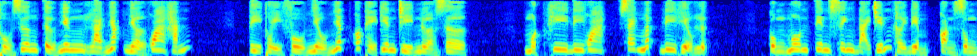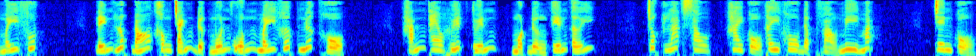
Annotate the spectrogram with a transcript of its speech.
Thủ Dương tử nhưng là nhắc nhở qua hắn. Tỷ thủy phù nhiều nhất có thể kiên trì nửa giờ. Một khi đi qua, sẽ mất đi hiệu lực. Cùng môn tiên sinh đại chiến thời điểm còn dùng mấy phút. Đến lúc đó không tránh được muốn uống mấy hớp nước hồ. Hắn theo huyết tuyến, một đường tiến tới. Chốc lát sau, hai cổ thây khô đập vào mi mắt. Trên cổ,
